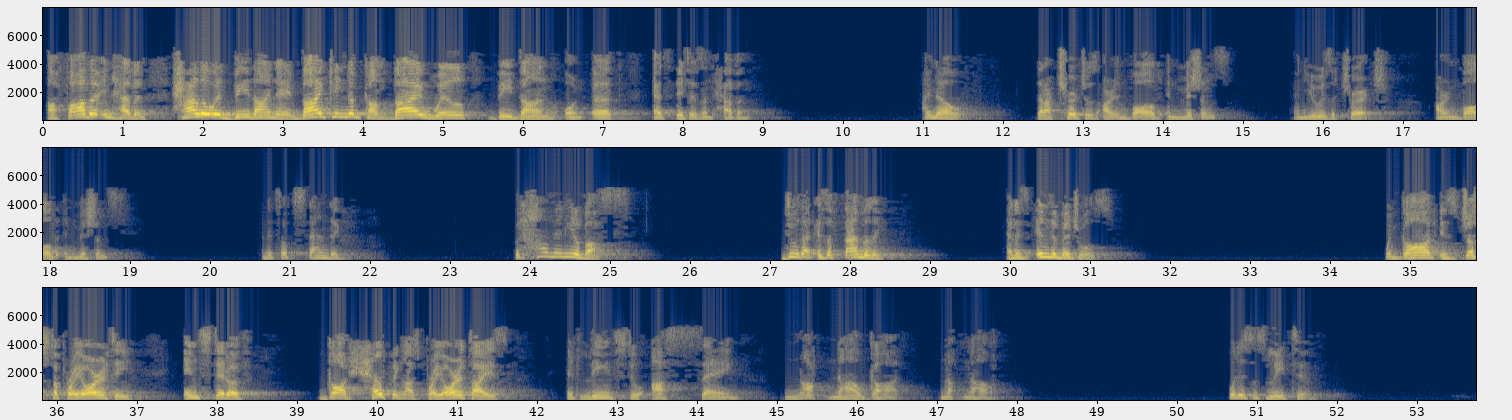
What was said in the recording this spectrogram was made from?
Our Father in heaven, hallowed be thy name. Thy kingdom come, thy will be done on earth as it is in heaven. I know that our churches are involved in missions, and you as a church are involved in missions. And it's outstanding. But how many of us do that as a family and as individuals? When God is just a priority instead of God helping us prioritize, it leads to us saying, Not now, God, not now. What does this lead to?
